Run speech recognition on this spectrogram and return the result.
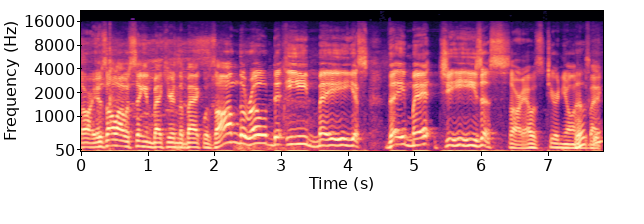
Sorry, it was all I was singing back here in the back was on the road to Emmaus. They met Jesus. Sorry, I was cheering you on in the back.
